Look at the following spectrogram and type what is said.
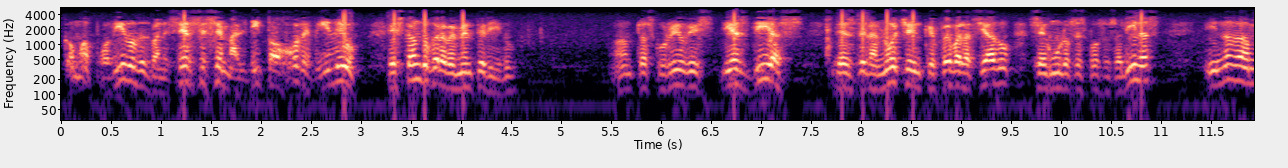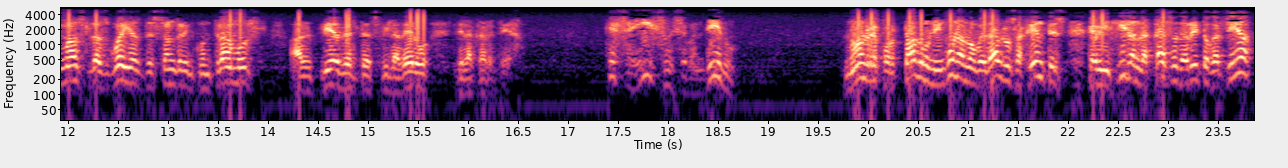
¿Cómo ha podido desvanecerse ese maldito ojo de vidrio, estando gravemente herido? Han transcurrido diez, diez días desde la noche en que fue balaseado, según los esposos Salinas, y nada más las huellas de sangre encontramos al pie del desfiladero de la carretera. ¿Qué se hizo ese bandido? ¿No han reportado ninguna novedad los agentes que vigilan la casa de Rito García?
